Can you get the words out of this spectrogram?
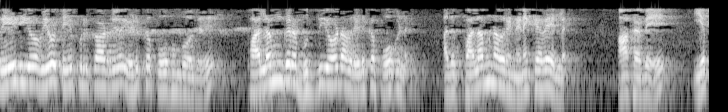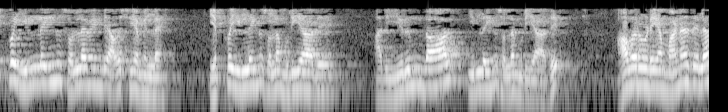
ரேடியோவையோ டேப் ரெக்கார்டரையோ எடுக்க போகும்போது பலம்ங்கிற புத்தியோடு அவர் எடுக்க போகல. அது பலம்னு அவர் நினைக்கவே இல்லை. ஆகவே எப்ப இல்லைன்னு சொல்ல வேண்டிய அவசியம் இல்லை. எப்ப இல்லைன்னு சொல்ல முடியாது. அது இருந்தால் இல்லைன்னு சொல்ல முடியாது. அவருடைய மனதில்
